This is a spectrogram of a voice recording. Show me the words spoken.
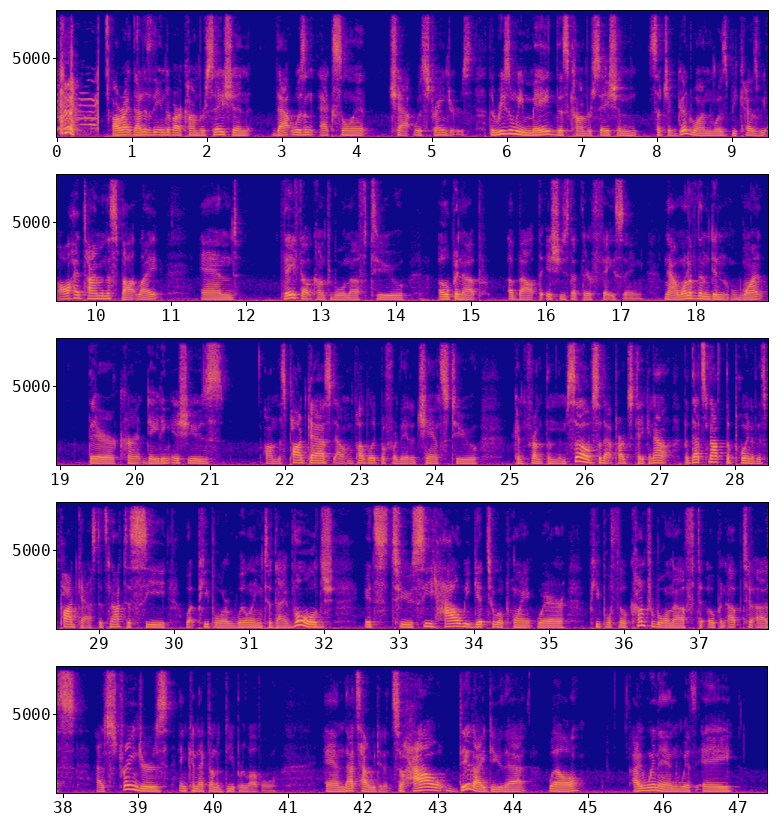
All right, that is the end of our conversation. That was an excellent chat with strangers. The reason we made this conversation such a good one was because we all had time in the spotlight and they felt comfortable enough to open up about the issues that they're facing. Now, one of them didn't want their current dating issues on this podcast out in public before they had a chance to confront them themselves, so that part's taken out. But that's not the point of this podcast. It's not to see what people are willing to divulge, it's to see how we get to a point where people feel comfortable enough to open up to us as strangers and connect on a deeper level. And that's how we did it. So, how did I do that? Well, I went in with a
